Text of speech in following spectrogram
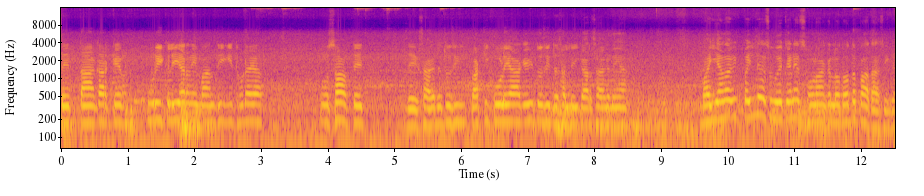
ਤੇ ਤਾਂ ਕਰਕੇ ਪੂਰੀ ਕਲੀਅਰ ਨਹੀਂ ਬਣਦੀ ਕਿ ਥੋੜਾ ਜਿਹਾ ਉਸ ਹਿਸਾਬ ਤੇ ਦੇਖ ਸਕਦੇ ਤੁਸੀਂ। ਬਾਕੀ ਕੋਲੇ ਆ ਕੇ ਵੀ ਤੁਸੀਂ ਤਸੱਲੀ ਕਰ ਸਕਦੇ ਆ। ਬਾਈਆਂ ਦਾ ਵੀ ਪਹਿਲੇ ਸੂਏ 'ਚ ਇਹਨੇ 16 ਕਿਲੋ ਦੁੱਧ ਪਾਤਾ ਸੀਗਾ।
